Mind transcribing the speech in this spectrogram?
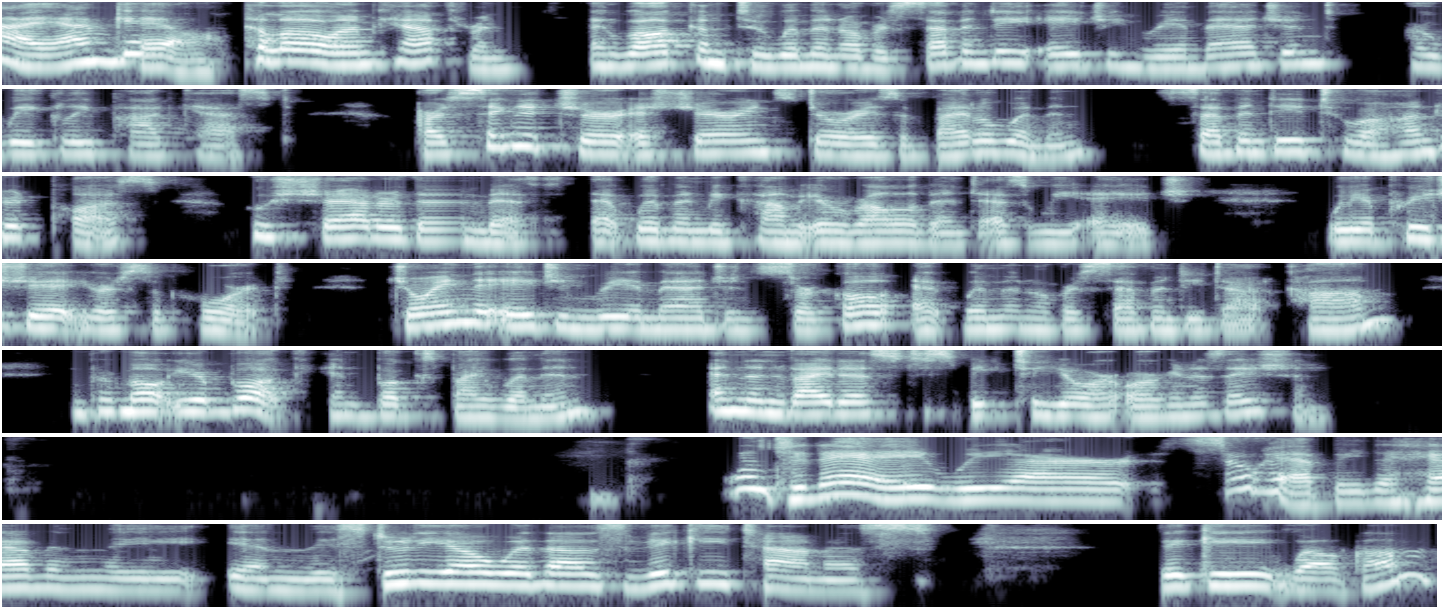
Hi, I'm Gail. Hello, I'm Catherine, and welcome to Women Over 70 Aging Reimagined, our weekly podcast. Our signature is sharing stories of vital women, 70 to 100 plus, who shatter the myth that women become irrelevant as we age. We appreciate your support. Join the Aging Reimagined Circle at womenover70.com and promote your book and books by women and invite us to speak to your organization. And today we are so happy to have in the in the studio with us Vicki Thomas. Vicki, welcome.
